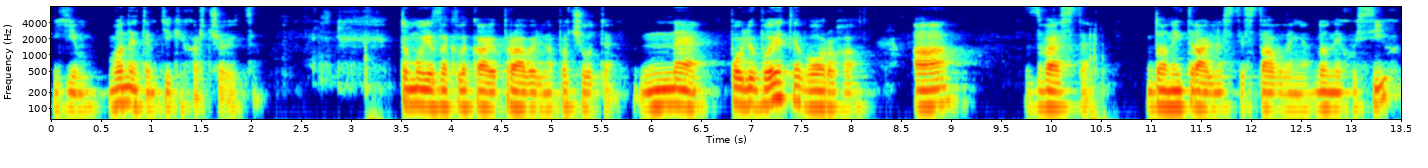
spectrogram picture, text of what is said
їм. Вони тим тільки харчуються. Тому я закликаю правильно почути не полюбити ворога, а звести до нейтральності ставлення до них усіх,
